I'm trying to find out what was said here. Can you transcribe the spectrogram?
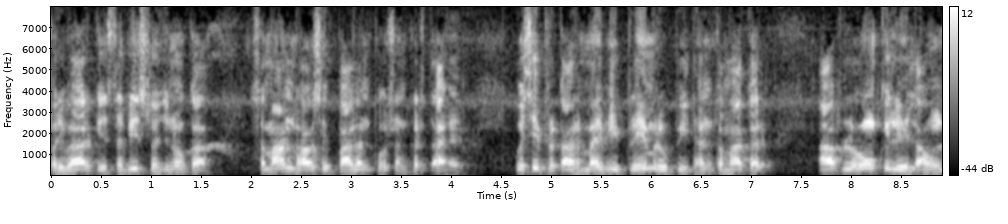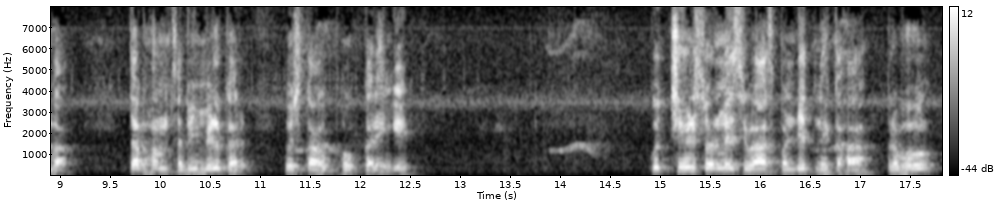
परिवार के सभी स्वजनों का समान भाव से पालन पोषण करता है। उसी प्रकार मैं भी प्रेम रूपी धन कमाकर आप लोगों के लिए लाऊँगा, तब हम सभी मिलकर उसका उपभोग करेंगे। कुछ क्षीण स्वर में श्रीवास पंडित ने कहा, प्रभो,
